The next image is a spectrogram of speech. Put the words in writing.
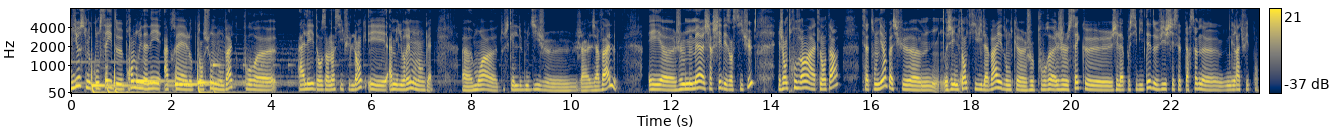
Mios me conseille de prendre une année après l'obtention de mon bac pour euh, aller dans un institut de langue et améliorer mon anglais. Euh, moi, tout ce qu'elle me dit, j'avale. Et euh, je me mets à chercher des instituts. Et j'en trouve un à Atlanta. Ça tombe bien parce que euh, j'ai une tante qui vit là-bas et donc je, pourrais, je sais que j'ai la possibilité de vivre chez cette personne gratuitement.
